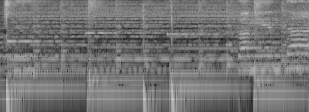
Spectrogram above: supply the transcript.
oczy. Pamiętaj.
